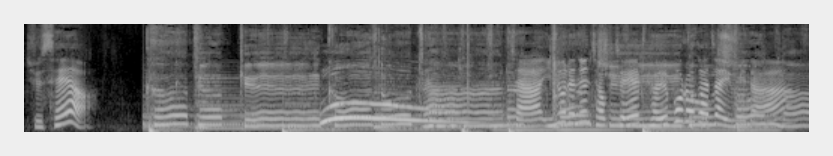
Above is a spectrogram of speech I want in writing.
주세요. 자, 이 노래는 적재의 별 보러 가자입니다.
